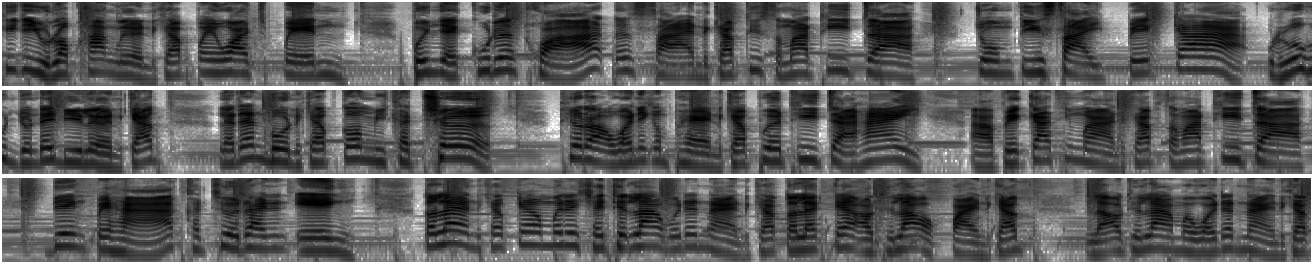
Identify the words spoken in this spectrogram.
ที่จะอยู่รอบข้างเลยนะครับ ไม่ว่าจะเป็น ปืนใหญ่คู่ด้านขวาด้านซ้ายนะครับที่สามารถที่จะโจมตีใส่เปก้า หรือว่าหุ่นยนต์ได้ดีเลยนะครับและด้านบนนะครับก็มีคัตเชอร์ที่เราเอาไว้ในกำแพงนะครับเพื่อที่จะให้เปก้าที่มานะครับสามารถที่จะเด้งไปหาคัตเชอร์ได้นั่นเอง ตอนแรกนะครับแก้วไม่ได้ใช้เทสลาไว้ด้านในนะครับตอนแรกแก้วเอาเทสลาออกไปนะครับแล้วเอาเทสลามาไว้ด้านในนะครับ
